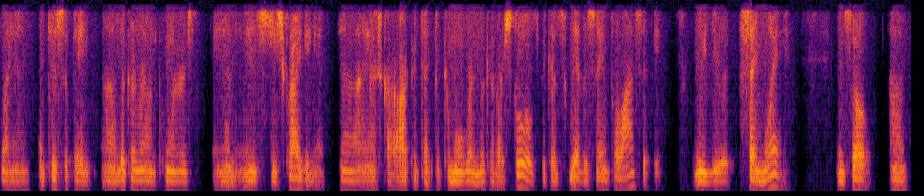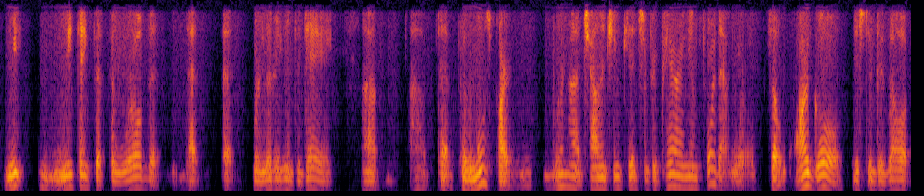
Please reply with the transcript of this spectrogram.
plan, anticipate, uh, look around corners, and he's describing it. And I asked our architect to come over and look at our schools because we have the same philosophy. We do it the same way, and so uh, we we think that the world that that that we're living in today uh, uh, that for the most part, we're not challenging kids and preparing them for that world. So our goal is to develop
